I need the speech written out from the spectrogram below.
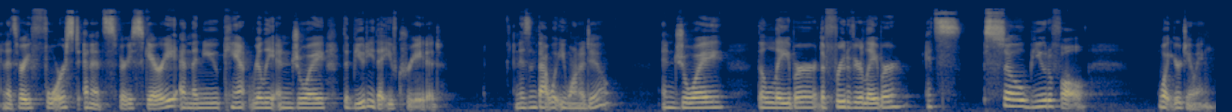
and it's very forced and it's very scary. And then you can't really enjoy the beauty that you've created. And isn't that what you want to do? Enjoy the labor, the fruit of your labor. It's so beautiful what you're doing,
